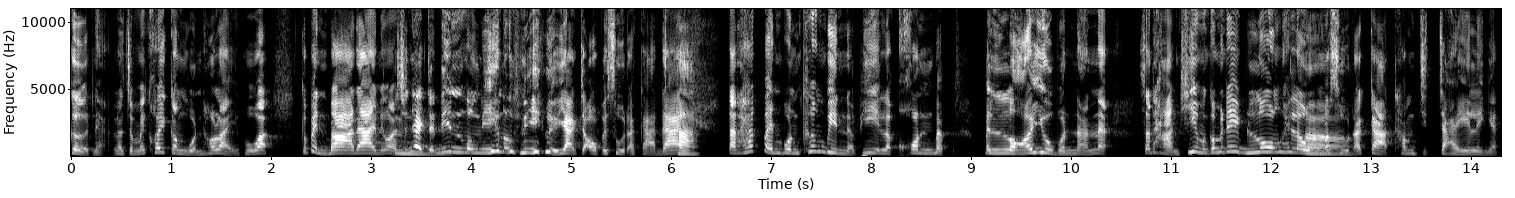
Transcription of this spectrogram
เกิดเนี่ย เราจะไม่ค่อยกังวลเท่าไหร่ เพราะว่าก็เป็นบ้าได้นี่หว่าฉันอยากจะดิ้นตรงนี้ตรงนี้ หรืออยากจะออกไปสูดอากาศได้ค่ะแต่ถ้าเป็นบนเครื่องบินอะพี่แล้วคนแบบเป็นร้อยอยู่บนนั้นน่ะ สถานที่มันก็ไม่ได้โล่งให้เราอ่ามมาสูดอากาศทำจิตใจอะไรเงี้ย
